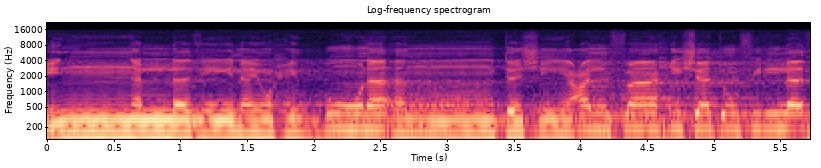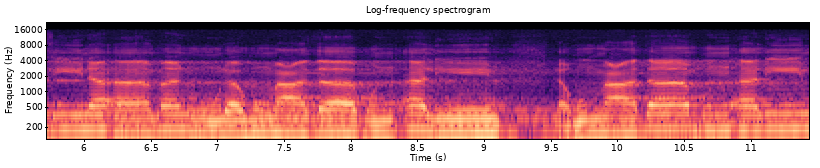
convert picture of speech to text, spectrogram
إن الذين يحبون أن تشيع الفاحشة في الذين آمنوا لهم عذاب أليم لهم عذاب أليم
